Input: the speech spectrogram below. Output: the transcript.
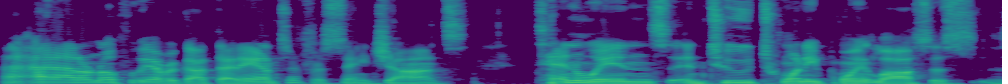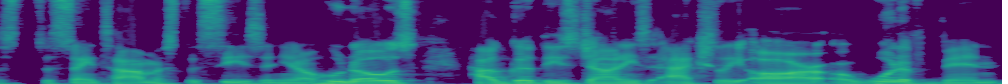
I, I don't know if we ever got that answer for St. John's. 10 wins and two 20 point losses to St. Thomas this season. You know, who knows how good these Johnnies actually are or would have been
